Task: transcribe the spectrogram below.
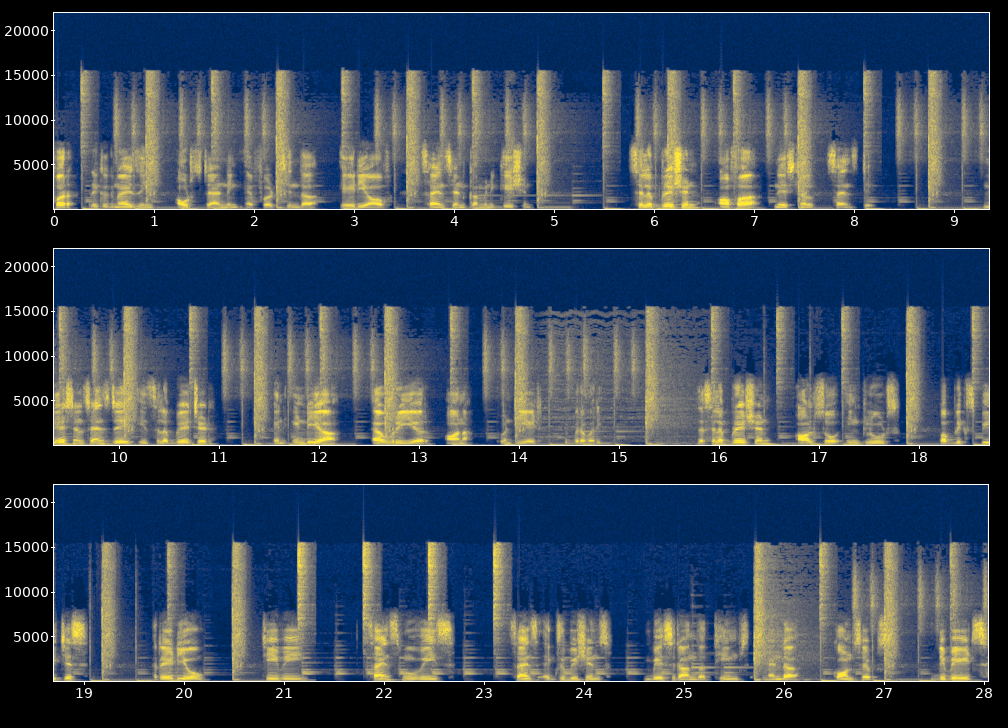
for recognizing outstanding efforts in the area of science and communication. Celebration of a National Science Day. National Science Day is celebrated in India every year on 28 February. The celebration also includes public speeches, radio, TV, science movies, science exhibitions based on the themes and the concepts, debates,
